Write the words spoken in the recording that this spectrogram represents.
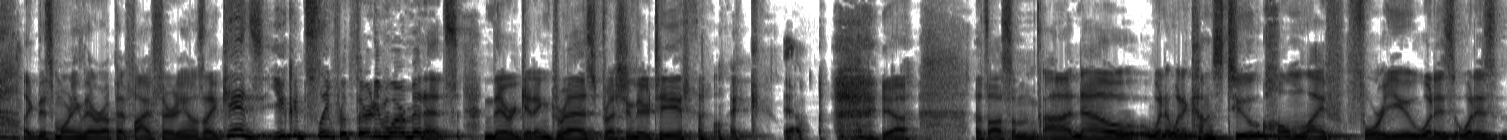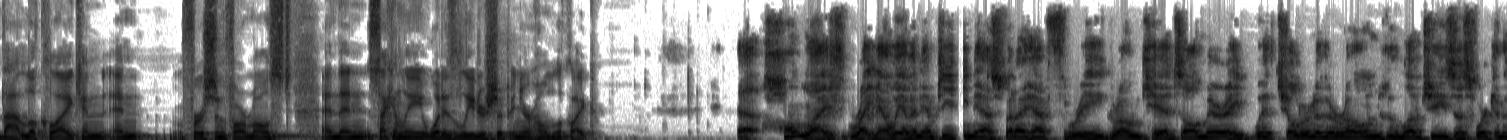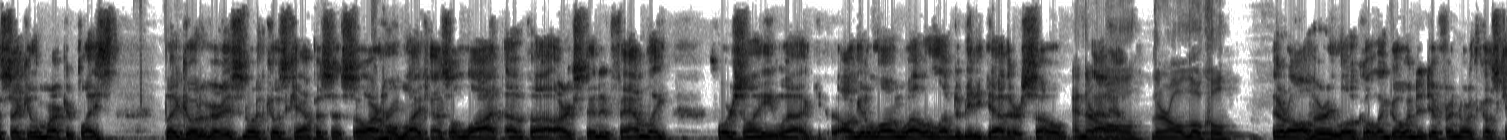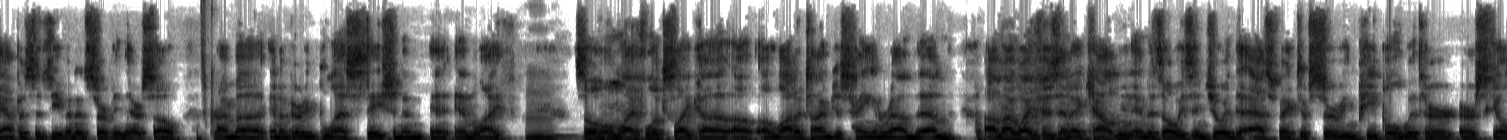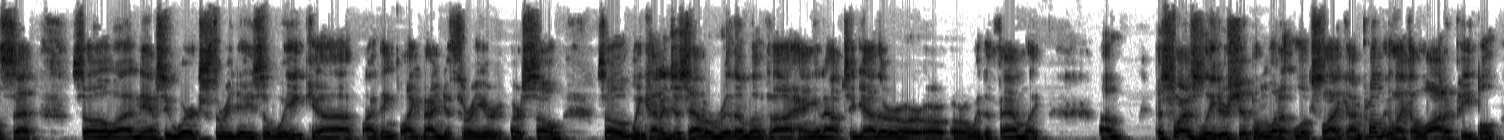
like this morning they were up at 5.30 and i was like kids you could sleep for 30 more minutes and they were getting dressed brushing their teeth i'm like yeah yeah that's awesome. Uh, now when it, when it comes to home life for you what is what does that look like? And and first and foremost and then secondly what does leadership in your home look like? Uh, home life right now we have an empty nest but i have three grown kids all married with children of their own who love jesus work in the secular marketplace but go to various north coast campuses. So our home life has a lot of uh, our extended family fortunately uh, all get along well and love to be together so and they're all they're all local they're all very local and going to different North Coast campuses even and serving there. So I'm uh, in a very blessed station in, in, in life. Mm. So home life looks like a, a, a, lot of time just hanging around them. Uh, my wife is an accountant and has always enjoyed the aspect of serving people with her, her skill set. So uh, Nancy works three days a week, uh, I think like nine to three or, or so. So we kind of just have a rhythm of uh, hanging out together or, or, or with the family. Um, as far as leadership and what it looks like, I'm probably like a lot of people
